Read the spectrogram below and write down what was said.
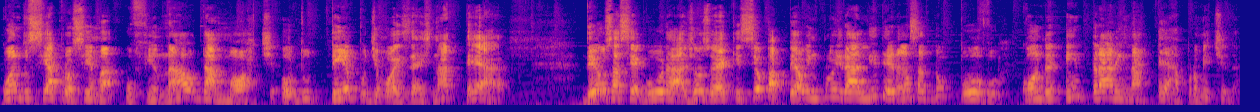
Quando se aproxima o final da morte ou do tempo de Moisés na terra, Deus assegura a Josué que seu papel incluirá a liderança do povo quando entrarem na terra prometida.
